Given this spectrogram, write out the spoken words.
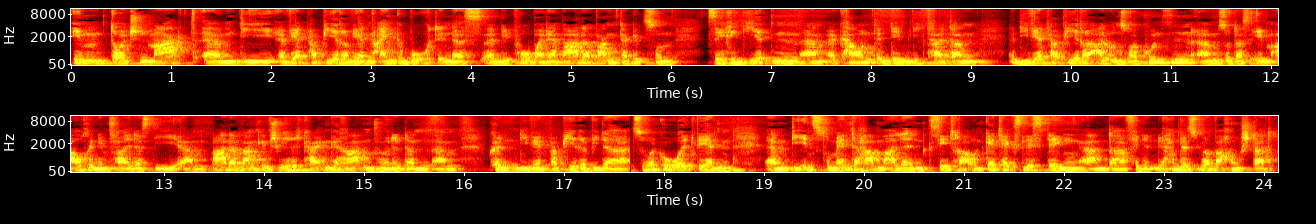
im deutschen Markt. Ähm, die Wertpapiere werden eingebucht in das äh, Depot bei der Baderbank. Da gibt es so einen segregierten ähm, Account, in dem liegt halt dann die Wertpapiere all unserer Kunden, ähm, so dass eben auch in dem Fall, dass die ähm, Baderbank in Schwierigkeiten geraten würde, dann ähm, könnten die Wertpapiere wieder zurückgeholt werden. Ähm, die Instrumente haben alle ein Xetra und Getex-Listing. Ähm, da findet eine Handelsüberwachung statt.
